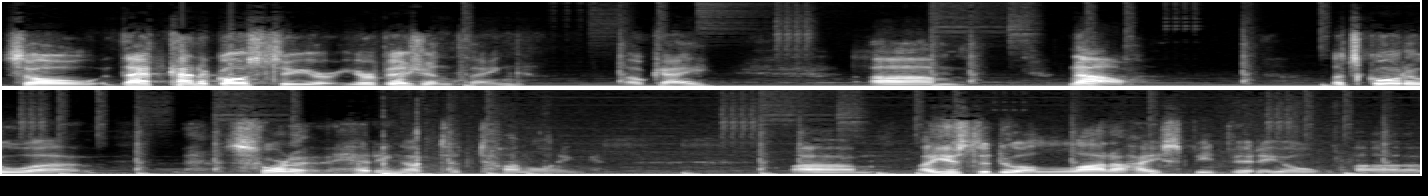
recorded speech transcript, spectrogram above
So that kind of goes to your your vision thing. Okay. Um, now, let's go to uh, sort of heading up to tunneling. Um, I used to do a lot of high-speed video. Uh,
